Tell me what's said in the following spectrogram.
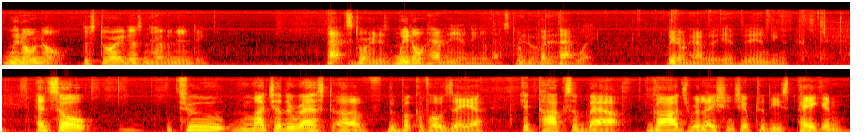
we don't know. The story doesn't have an ending. That story doesn't. We don't have the ending of that story. Put it that way. We don't have the, the ending. And so, through much of the rest of the book of Hosea, it talks about God's relationship to these pagan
